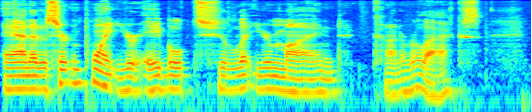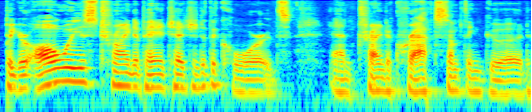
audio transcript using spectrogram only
and at a certain point, you're able to let your mind kind of relax, but you're always trying to pay attention to the chords and trying to craft something good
